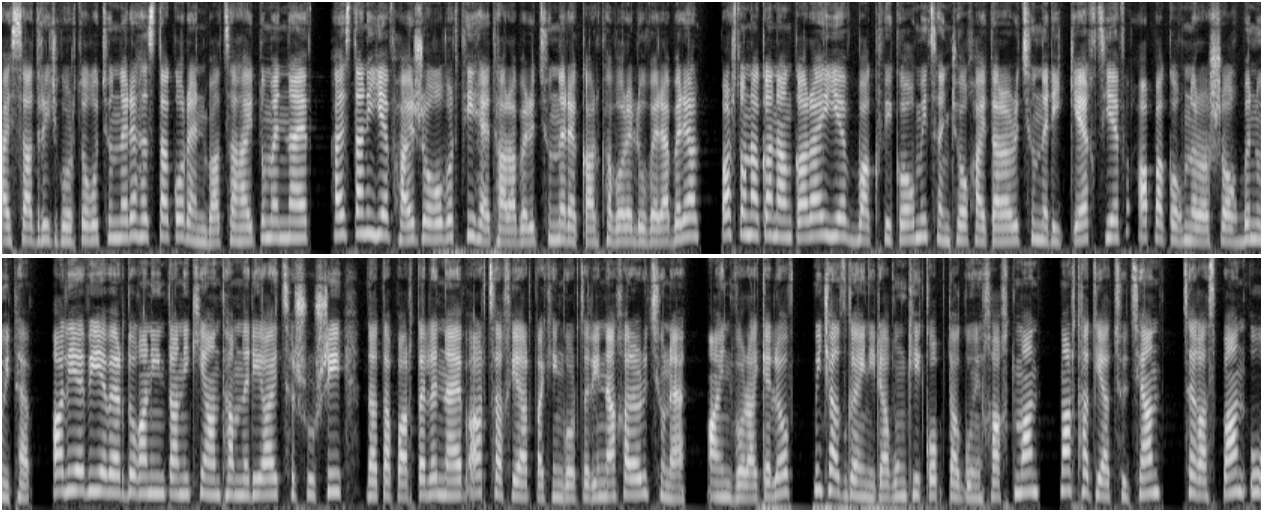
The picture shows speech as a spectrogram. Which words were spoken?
Այս սադրիչ գործողությունները հստակորեն բացահայտում են նաև Հայաստանի եւ հայ ժողովրդի հետ հարաբերությունները կարգավորելու վերաբերյալ պաշտոնական Անկարայի եւ Բաքվի կողմից հնչող հայտարարությունների կեղծ եւ ապակողմնորոշող բնույթը։ Ալիևի եւ Էրդողանի ընտանիքի անդամների այցը Շուշի դատապարտել է նաեւ Արցախի արտաքին գործերի նախարարությունը, այն որակելով միջազգային իրավունքի կոպտագույն խախտման, մարդատիացության, ցեղասպան ու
